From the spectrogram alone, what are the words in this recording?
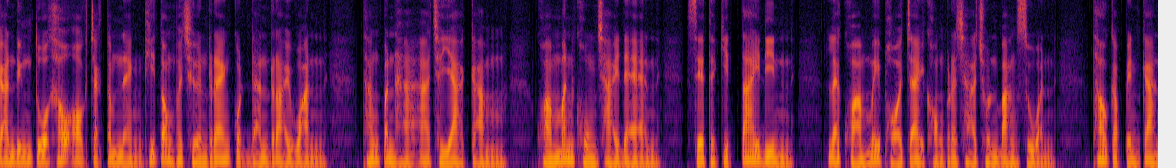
การดึงตัวเขาออกจากตำแหน่งที่ต้องเผชิญแรงกดดันรายวัน ทั้งปัญหาอาชญากรรม ความมั่นคงชายแดน เศรษฐกิจใต้ดิน และความไม่พอใจของประชาชนบางส่วน เท่ากับเป็นการ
